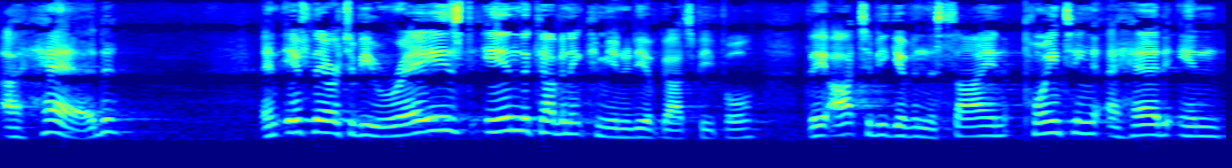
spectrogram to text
ahead. And if they are to be raised in the covenant community of God's people, they ought to be given the sign pointing ahead in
